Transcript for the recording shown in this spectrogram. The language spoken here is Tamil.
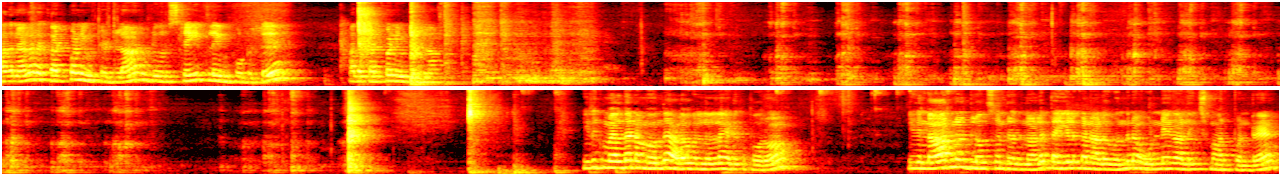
அதனால் அதை கட் பண்ணி விட்டுடலாம். இப்படி ஒரு ஸ்ட்ரெயிட் லைன் போட்டுட்டு அதை கட் பண்ணி விட்டுடலாம். இதுக்கு மேலே தான் நம்ம வந்து அளவுகள்லாம் எடுக்க போகிறோம் இது நார்மல் க்ளவுஸ்ன்றதுனால தையலுக்கான அளவு வந்து நான் ஒன்றே கால் இன்ச் மார்க் பண்ணுறேன்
